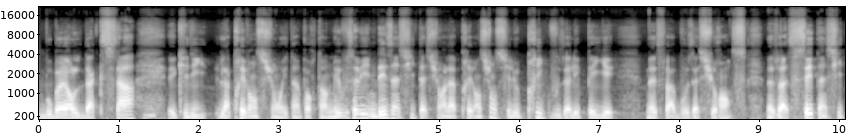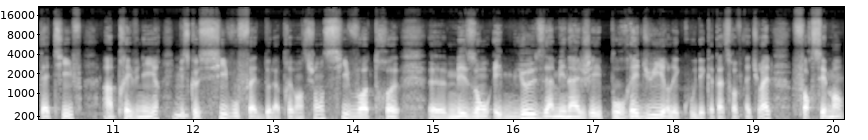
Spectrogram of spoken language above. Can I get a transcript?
Buberl d'AXA, Hmm. qui dit la prévention est importante. Mais vous savez, une désincitation à la prévention, c'est le prix que vous allez payer, n'est-ce pas, vos assurances. n'est-ce pas C'est incitatif à prévenir, Hmm. puisque si vous faites de la prévention, si votre euh, maison est mieux aménagée pour réduire les coûts des catastrophes naturelles, forcément,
